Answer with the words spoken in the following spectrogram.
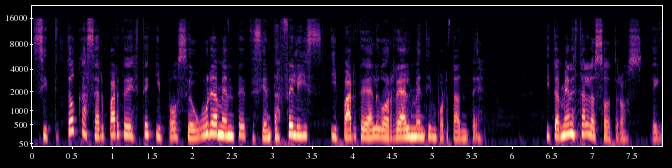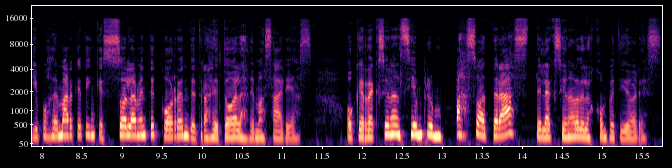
Si te toca ser parte de este equipo, seguramente te sientas feliz y parte de algo realmente importante. Y también están los otros, equipos de marketing que solamente corren detrás de todas las demás áreas, o que reaccionan siempre un paso atrás del accionar de los competidores.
